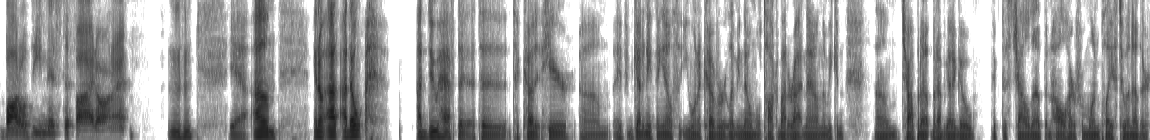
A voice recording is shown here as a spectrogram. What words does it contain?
"bottle demystified" on it. Mm-hmm. Yeah. Um. You know, I, I don't. I do have to to to cut it here. Um, if you've got anything else that you want to cover, let me know and we'll talk about it right now, and then we can um, chop it up. But I've got to go pick this child up and haul her from one place to another.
